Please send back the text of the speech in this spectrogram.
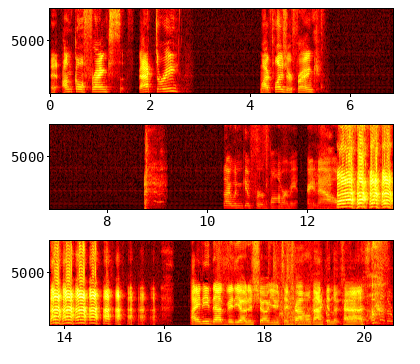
at Uncle Frank's factory. My pleasure, Frank. I wouldn't give for Bomberman right now. I need that video to show you to travel back in the past. Another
